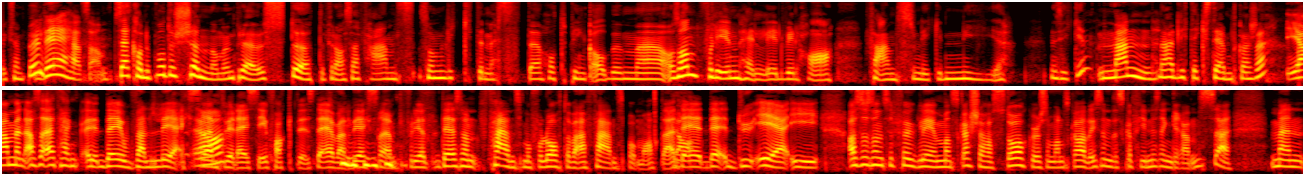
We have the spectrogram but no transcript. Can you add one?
eksempel. Det er helt sant. Så jeg kan jo på en måte skjønne om hun prøver å støte fra seg fans som likte mest Hot Pink-albumet og sånn, fordi hun heller vil ha fans som liker den nye musikken. Men Det er litt ekstremt, kanskje? Ja, men altså, jeg tenker, det er jo veldig ekstremt, Ja. vil jeg si, faktisk. Det er veldig ekstremt, fordi at det er sånn, Fans må få lov til å være fans, på en måte. Ja. Det, det, du er i Altså sånn selvfølgelig, Man skal ikke ha stalkers, og man skal liksom, det skal finnes en grense, men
